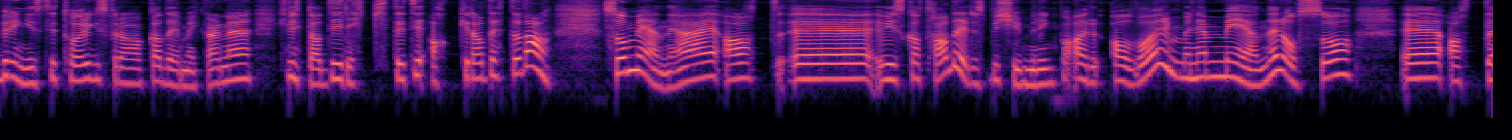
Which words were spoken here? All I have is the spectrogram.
bringes til torgs fra akademikerne knytta direkte til akkurat dette, da, så mener jeg at vi skal ta deres bekymring på alvor, men jeg mener også at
